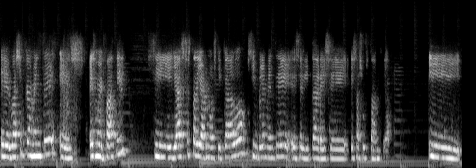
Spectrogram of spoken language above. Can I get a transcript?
eh, básicamente es, es, muy fácil. Si ya se está diagnosticado, simplemente es evitar ese, esa sustancia. Y,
